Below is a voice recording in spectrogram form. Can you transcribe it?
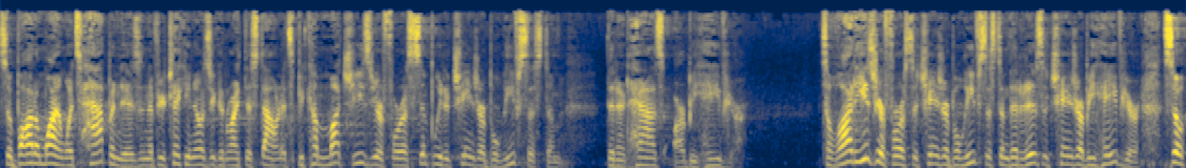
So, bottom line, what's happened is, and if you're taking notes, you can write this down, it's become much easier for us simply to change our belief system than it has our behavior. It's a lot easier for us to change our belief system than it is to change our behavior. So,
